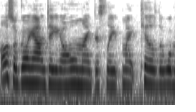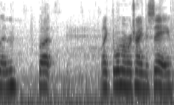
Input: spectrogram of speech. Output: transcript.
Also, going out and taking a whole night to sleep might kill the woman, but, like the woman we're trying to save.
